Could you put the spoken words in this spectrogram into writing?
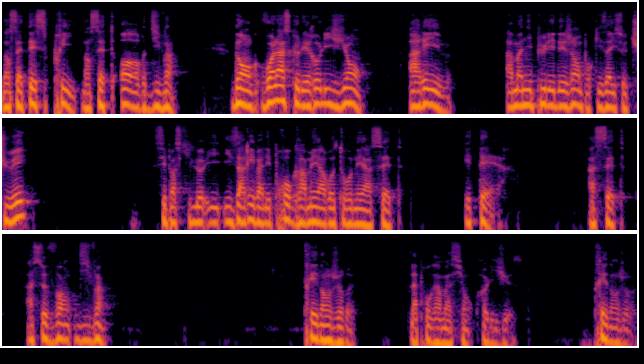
dans cet esprit, dans cet or divin. Donc voilà ce que les religions arrivent à manipuler des gens pour qu'ils aillent se tuer. C'est parce qu'ils arrivent à les programmer à retourner à cet éther, à cette, à ce vent divin. Très dangereux, la programmation religieuse. Très dangereux.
